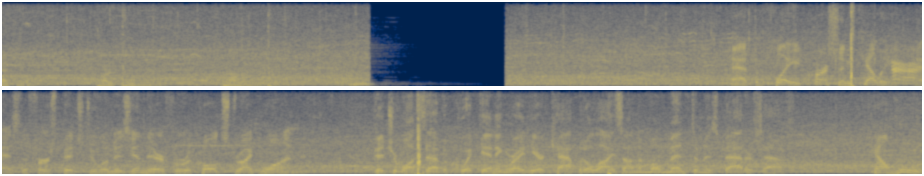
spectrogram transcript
The catcher, Carson Kelly. At the plate, Carson Kelly, as the first pitch to him is in there for a called strike one. Pitcher wants to have a quick inning right here, capitalize on the momentum his batters have. Calhoun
